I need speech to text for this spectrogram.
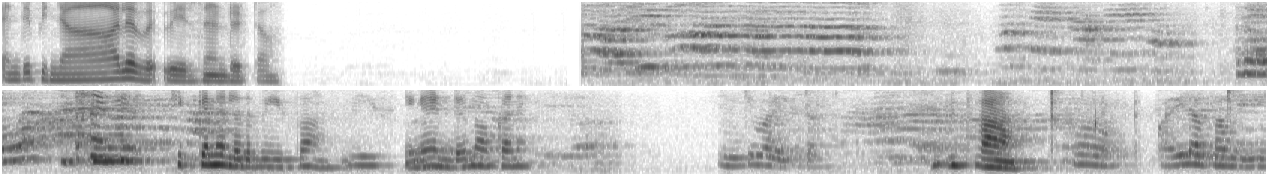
എന്റെ പിന്നാലെ വരുന്നുണ്ട് കേട്ടോ ചിക്കൻ. അല്ലത് ബീഫാ? എങ്ങനെയുണ്ട് നോക്കാൻ എനിക്ക് ആ. കയ്യിലാക്കാൻ വയ്യ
